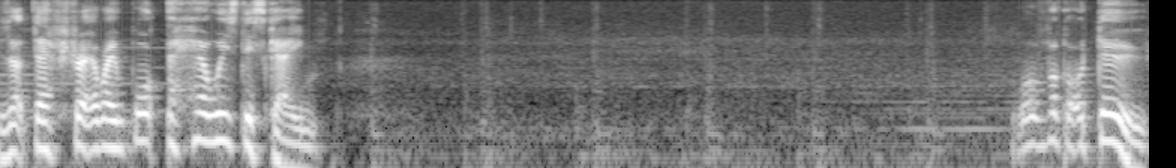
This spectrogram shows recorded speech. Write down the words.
Is that death straight away? What the hell is this game? What have I got to do?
